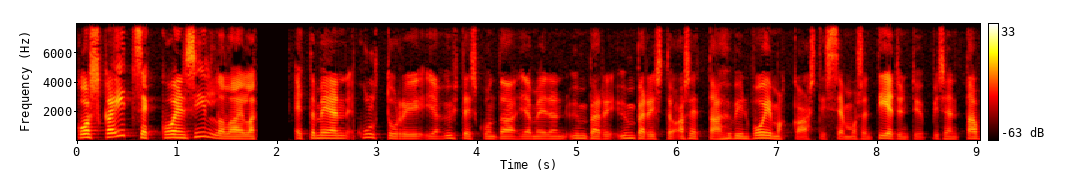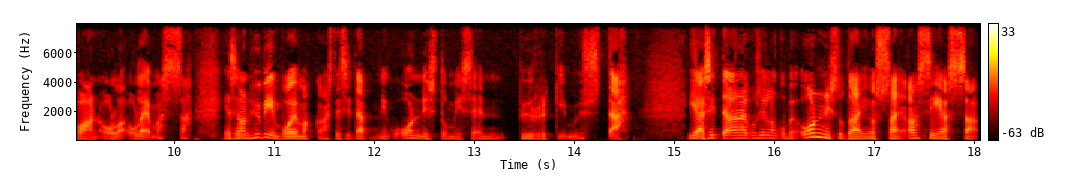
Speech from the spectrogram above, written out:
Koska itse koen sillä lailla, että meidän kulttuuri ja yhteiskunta ja meidän ympäri, ympäristö asettaa hyvin voimakkaasti semmoisen tietyn tyyppisen tavan olla olemassa. Ja se on hyvin voimakkaasti sitä niin kuin onnistumisen pyrkimystä. Ja sitten aina kun silloin, kun me onnistutaan jossain asiassa,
